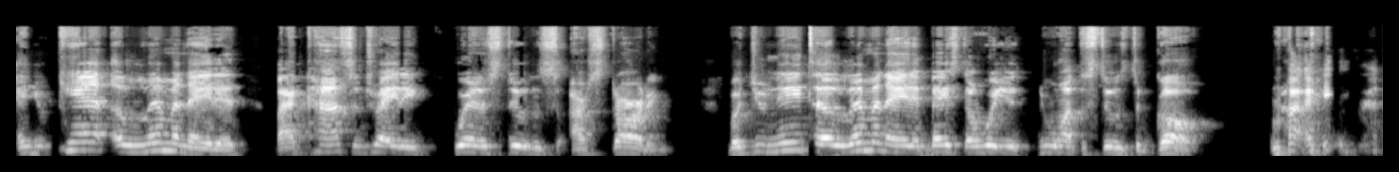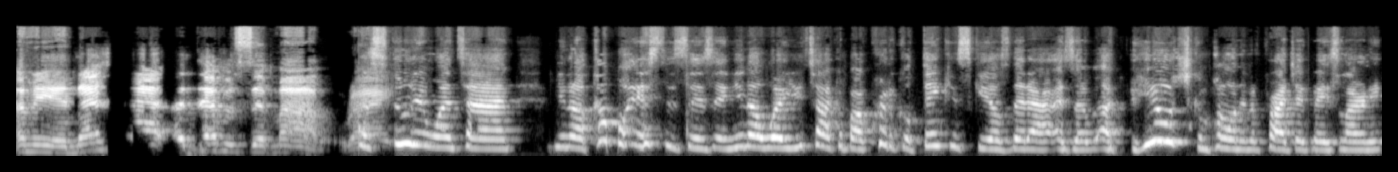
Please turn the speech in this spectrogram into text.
And you can't eliminate it by concentrating where the students are starting. But you need to eliminate it based on where you, you want the students to go. right? I mean, and that's not a deficit model, right? A student one time, you know, a couple instances, and you know, where you talk about critical thinking skills that are as a, a huge component of project-based learning.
